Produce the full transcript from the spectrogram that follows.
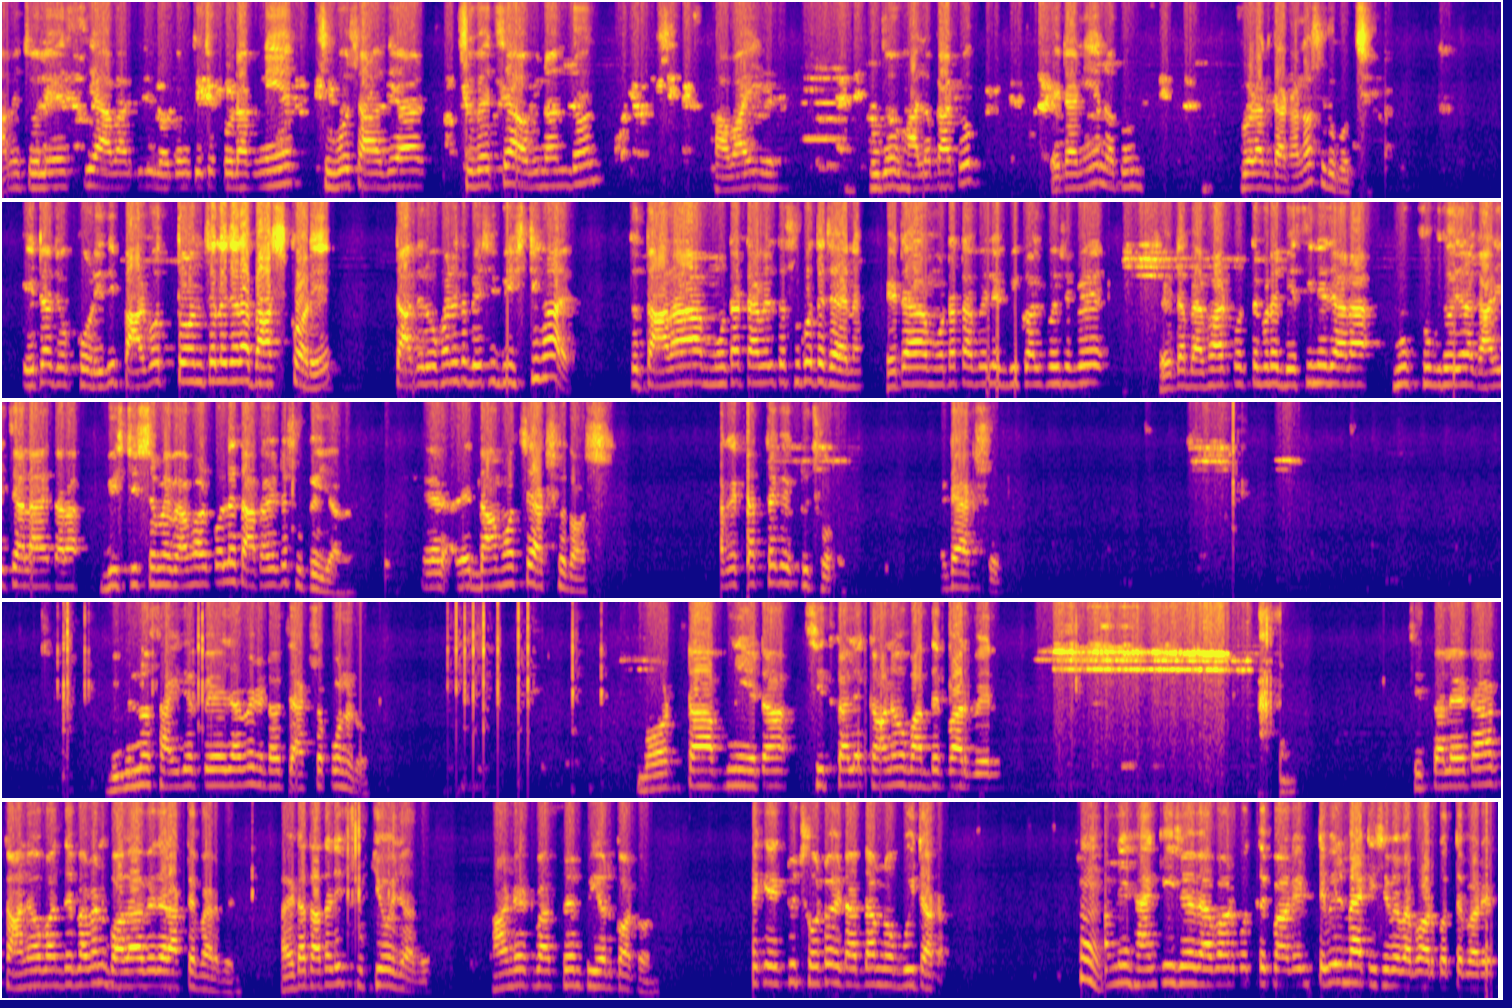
আমি চলে এসেছি আবার কিছু নতুন কিছু প্রোডাক্ট নিয়ে। শুভ শারদিয়ার শুভেচ্ছা, অভিনন্দন। সবাই পুজো ভালো কাটুক। এটা নিয়ে নতুন প্রোডাক্ট দেখানো শুরু করছি। এটা যোগ করি দি, পার্বত্য অঞ্চলে যারা বাস করে, তাদের ওখানে তো বেশি বৃষ্টি হয়। তো তারা মোটা টাওয়েল তো শুকোতে চায় না। এটা মোটা টাওয়েলের বিকল্প হিসেবে এটা ব্যবহার করতে পারে বেসিনে যারা মুখ ফুক ধরে যারা গাড়ি চালায়, তারা বৃষ্টির সময় ব্যবহার করলে তাড়াতাড়ি এটা শুকিয়ে যাবে। এর এর দাম হচ্ছে একশো দশ। আগেরটার থেকে একটু ছোট। এটা একশো। বিভিন্ন সাইজের পেয়ে যাবেন, এটা হচ্ছে একশো পনেরো। বড়টা আপনি এটা শীতকালে কানেও বাঁধতে পারবেন। শীতকালে এটা কানেও বাঁধতে পারবেন গলায় বেঁধে রাখতে পারবেন। আর এটা তাড়াতাড়ি শুকিয়েও যাবে। হান্ড্রেড পার্সেন্ট পিওর কটন থেকে একটু ছোট এটার দাম নব্বই টাকা। আপনি হ্যাঙ্কি হিসেবে ব্যবহার করতে পারেন টেবিল ম্যাট হিসেবে ব্যবহার করতে পারেন।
